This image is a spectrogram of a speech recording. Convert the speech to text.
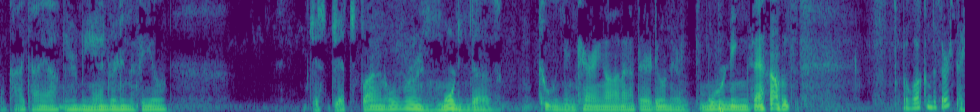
Old Kai Kai out there meandering in the field. Just jets flying over and morning doves cooing and carrying on out there doing their morning sounds. But welcome to Thursday.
